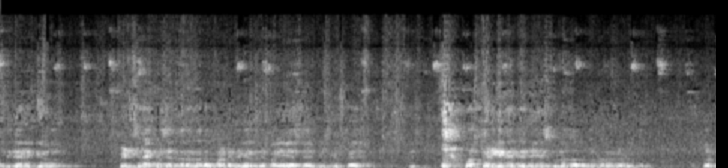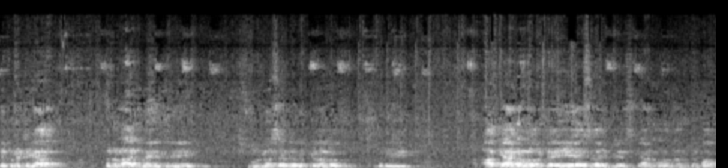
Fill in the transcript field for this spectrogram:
ఇంజనీరింగ్ మెడిసిన్ ఎక్కడ చదివారు అన్నది ఇంపార్టెంట్ కాదు. రేపు ఐఏఎస్ ఐపీఎస్కి వెళ్తే ఫస్ట్ అడిగేది ఏంటంటే ఏ స్కూల్లో చదువుకున్నారని అడుగుతారు. సో డెఫినెట్గా మన రాజమహేంద్రి స్కూల్లో చదివిన పిల్లలు మరి ఆ క్యాడర్లో అంటే ఐఏఎస్ ఐపీఎస్ క్యాడర్లో అంటే మాకు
